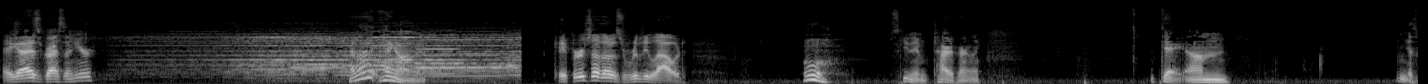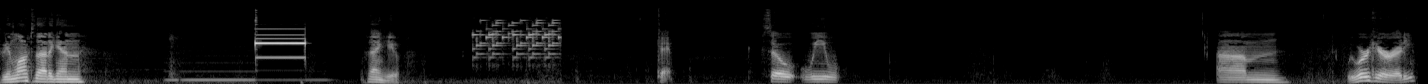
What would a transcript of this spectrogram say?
Hey guys, Grassman here. Have I? Hang on a minute. Okay, first off, that was really loud. Oh, excuse me, I'm tired apparently. Okay, um. Yes, we unlocked that again. Thank you. Okay. So, we. Um. We were here already.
